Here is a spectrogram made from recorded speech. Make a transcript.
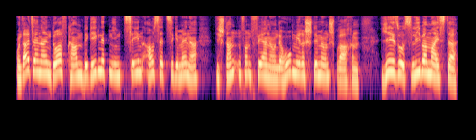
Und als er in ein Dorf kam, begegneten ihm zehn aussätzige Männer, die standen von ferne und erhoben ihre Stimme und sprachen, Jesus, lieber Meister,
